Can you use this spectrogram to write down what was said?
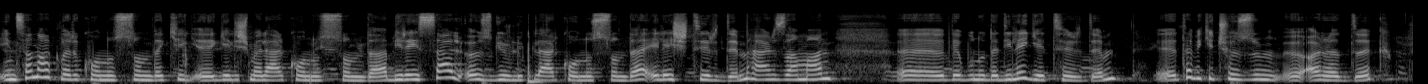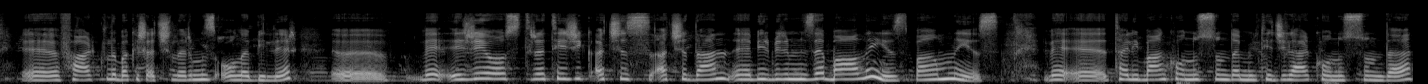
insan hakları konusundaki e, gelişmeler konusunda, bireysel özgürlükler konusunda eleştirdim her zaman e, ve bunu da dile getirdim. E, tabii ki çözüm e, aradık. E, farklı bakış açılarımız olabilir. E, ve jeostratejik açıs, açıdan e, birbirimize bağlıyız, bağımlıyız. Ve e, Taliban konusunda, mülteciler konusunda,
